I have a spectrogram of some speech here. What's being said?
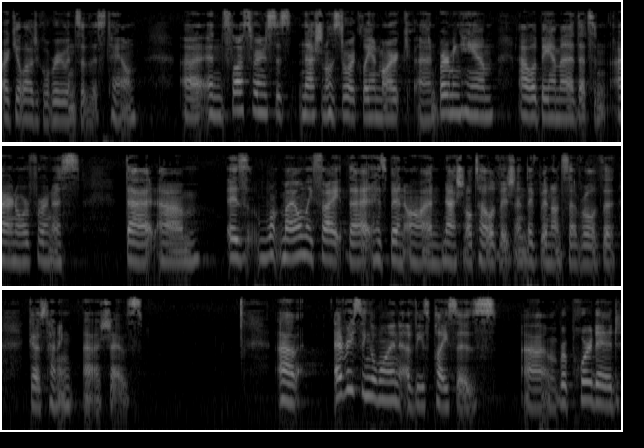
archaeological ruins of this town. Uh, and Sloss Furnace is National Historic Landmark in Birmingham, Alabama. That's an iron ore furnace that um, is my only site that has been on national television. They've been on several of the ghost hunting uh, shows. Uh, every single one of these places um, reported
